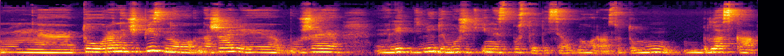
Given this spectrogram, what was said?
е, то рано чи пізно, на жаль, е, вже люди можуть і не спуститися одного разу. Тому, будь ласка,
